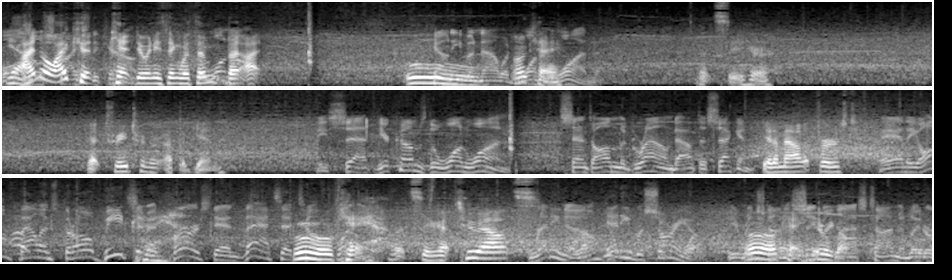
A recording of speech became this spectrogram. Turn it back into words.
Yeah. I know I could, can't do anything with him, but I. Ooh, Count even now at one okay. And one. Let's see here. Got Trea Turner up again. He's set. Here comes the 1-1. Sent on the ground out to second. Get him out at first. And the off-balance throw beats him at first, and that's a tough Ooh, play. okay. Let's see. We got two outs. Ready now, Eddie Rosario. He reached Oh, out okay, a here single we go. last time and later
